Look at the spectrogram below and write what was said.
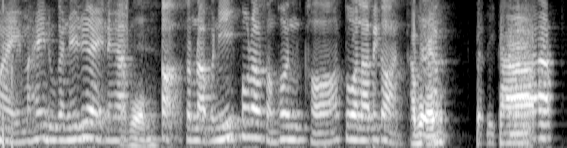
หม่ๆ มาให้ดูกันเรื่อยๆ นะคครัรับบผม ก็สำหรับวันนี้พวกเราสองคนขอตัวลาไปก่อน ครับผม สวัสดีครับครับ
